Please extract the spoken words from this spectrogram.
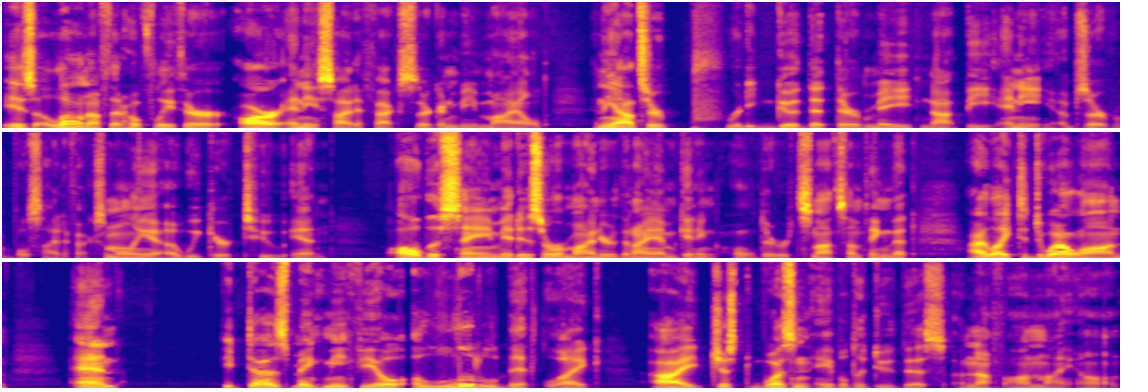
is low enough that hopefully, if there are any side effects, they're going to be mild. And the odds are pretty good that there may not be any observable side effects. I'm only a week or two in all the same, it is a reminder that I am getting older. It's not something that I like to dwell on. And it does make me feel a little bit like I just wasn't able to do this enough on my own.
